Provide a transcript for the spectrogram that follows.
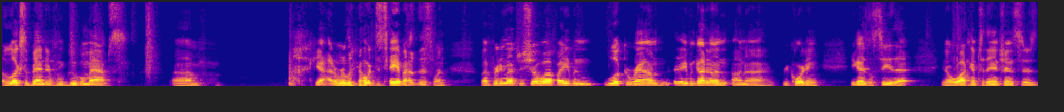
It looks abandoned from Google Maps. Um, yeah, I don't really know what to say about this one. But pretty much we show up. I even look around. I even got it on on uh, recording. You guys will see that. You know, we're walking up to the entrance. There's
